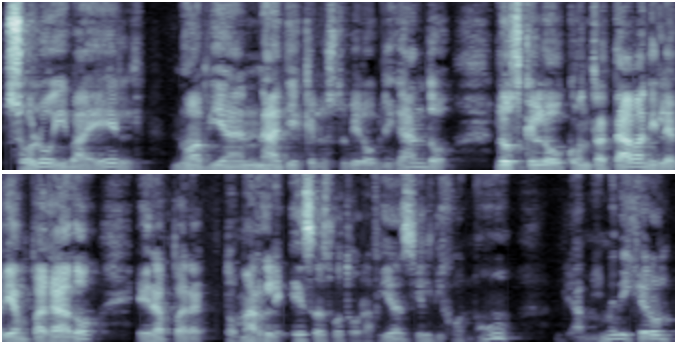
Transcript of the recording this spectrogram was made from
Solo iba él, no había nadie que lo estuviera obligando. Los que lo contrataban y le habían pagado era para tomarle esas fotografías y él dijo, no, a mí me dijeron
